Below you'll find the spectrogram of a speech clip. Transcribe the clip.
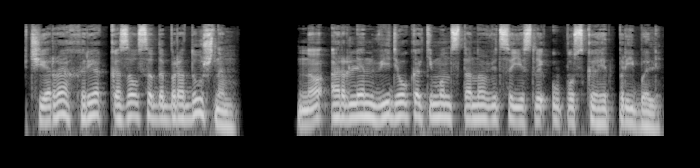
Вчера хряк казался добродушным, но Орлен видел, каким он становится, если упускает прибыль.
